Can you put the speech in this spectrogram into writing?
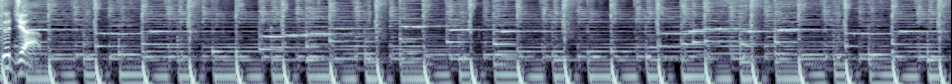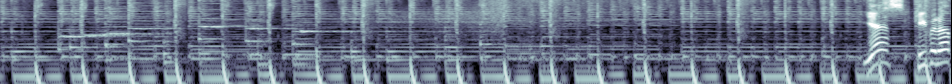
Good job. Yes, keep it up.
